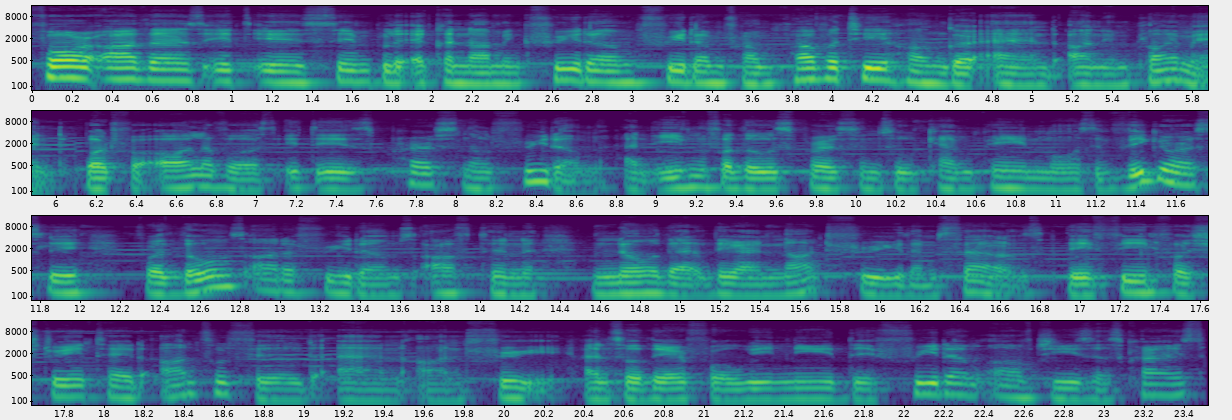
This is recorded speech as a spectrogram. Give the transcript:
For others, it is simply economic freedom, freedom from poverty, hunger, and unemployment. But for all of us, it is personal freedom. And even for those persons who campaign most vigorously for those other freedoms, often know that they are not free themselves. They feel frustrated, unfulfilled, and unfree. And so, therefore, we need the freedom of Jesus Christ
